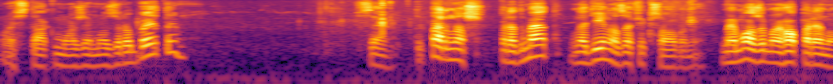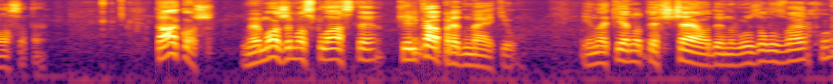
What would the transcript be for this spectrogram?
Ось так можемо зробити. Все. Тепер наш предмет надійно зафіксований. Ми можемо його переносити. Також ми можемо скласти кілька предметів і накинути ще один вузол зверху.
